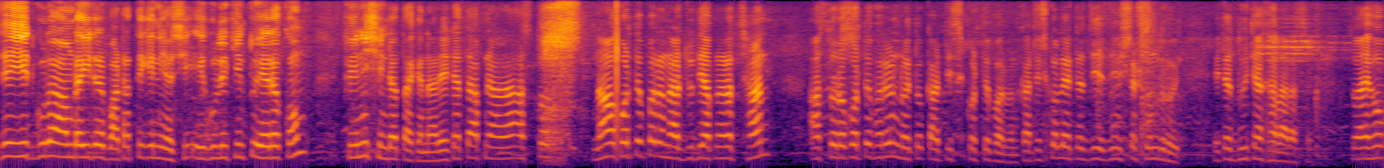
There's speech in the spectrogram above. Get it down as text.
যে ইটগুলো আমরা ইটের বাটার থেকে নিয়ে আসি এগুলি কিন্তু এরকম ফিনিশিংটা থাকে না। আর এটাতে আপনারা আস্তর নাও করতে পারেন আর যদি আপনারা ছান আস্তরও করতে পারবেন নয়তো কাটিস করতে পারবেন। কাটিস করলে এটা যে জিনিসটা সুন্দর হয় এটা দুইটা কালার আছে। তো আই হোপ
